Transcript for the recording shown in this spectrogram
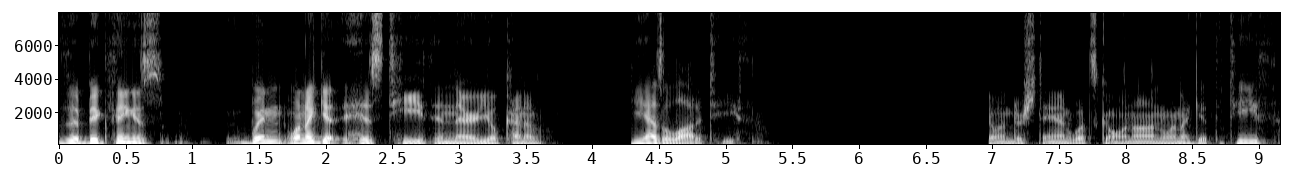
the big thing is when when I get his teeth in there, you'll kind of he has a lot of teeth. You'll understand what's going on when I get the teeth.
